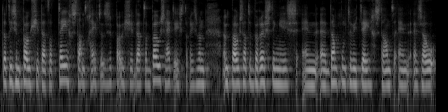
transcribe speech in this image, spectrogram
Dat is een poosje dat dat tegenstand geeft. Dat is een poosje dat er boosheid is. Er is een, een poos dat er berusting is. En uh, dan komt er weer tegenstand. En zo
